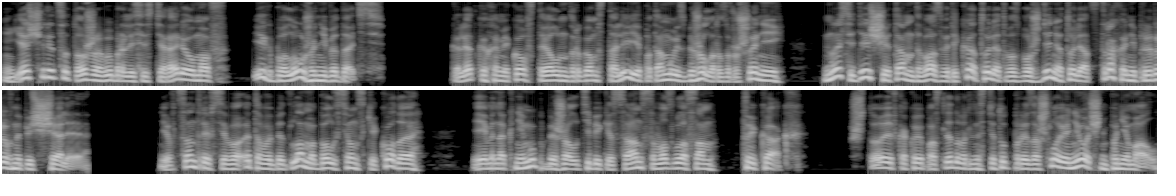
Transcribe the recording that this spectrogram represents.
Ящерицы тоже выбрались из террариумов, их было уже не видать. Клетка хомяков стояла на другом столе и потому избежал разрушений, но сидящие там два зверяка то ли от возбуждения, то ли от страха непрерывно пищали. И в центре всего этого бедлама был Сёнский Кода, и именно к нему побежал Тибики-сан с возгласом «Ты как?». Что и в какой последовательности тут произошло, я не очень понимал.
